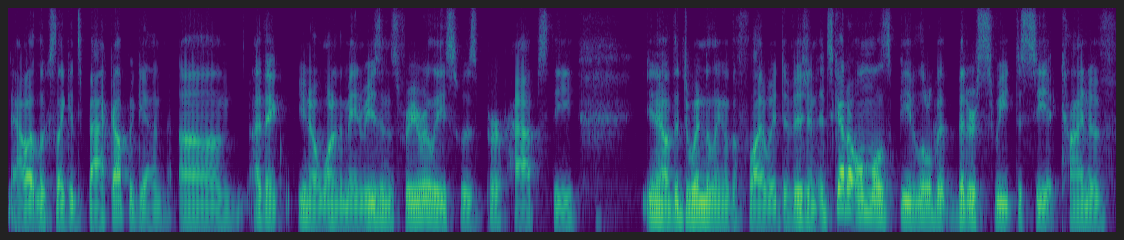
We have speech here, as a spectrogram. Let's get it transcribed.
now it looks like it's back up again. Um, I think you know one of the main reasons for your release was perhaps the you know the dwindling of the flyweight division. It's got to almost be a little bit bittersweet to see it kind of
